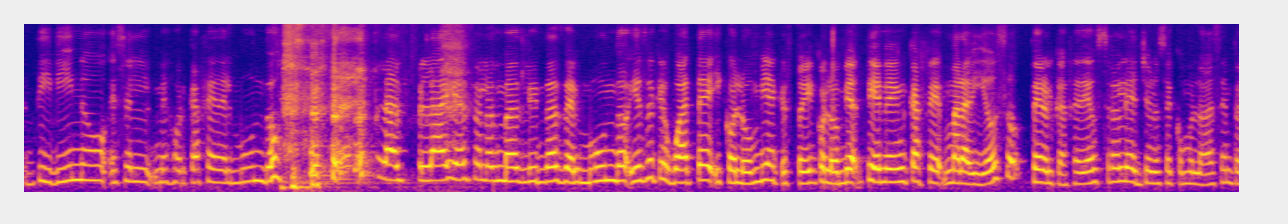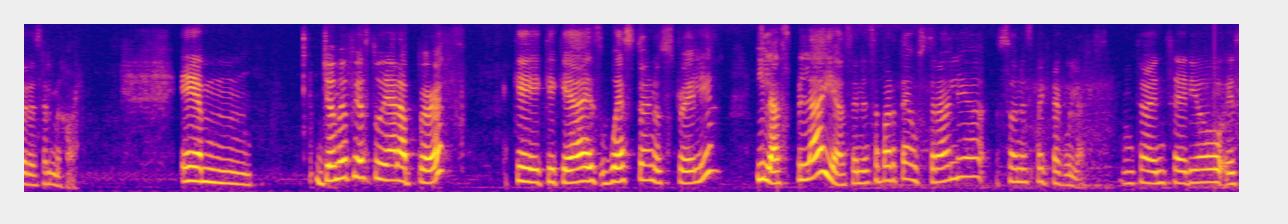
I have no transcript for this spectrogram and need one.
divino, es el mejor café del mundo. las playas son las más lindas del mundo. Y eso que Guate y Colombia, que estoy en Colombia, tienen café maravilloso, pero el café de Australia yo no sé cómo lo hacen, pero es el mejor. Em, yo me fui a estudiar a Perth, que, que queda es Western Australia y las playas en esa parte de Australia son espectaculares. O sea, en serio, es,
